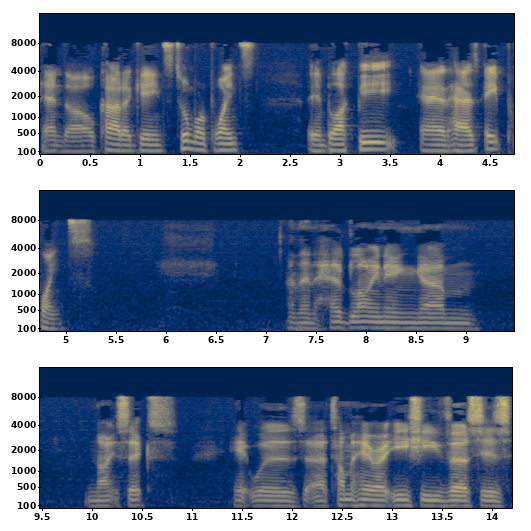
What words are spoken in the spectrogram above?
and uh, Okada gains two more points in Block B and has eight points. And then headlining um, night six, it was uh, Tomohiro Ishii versus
